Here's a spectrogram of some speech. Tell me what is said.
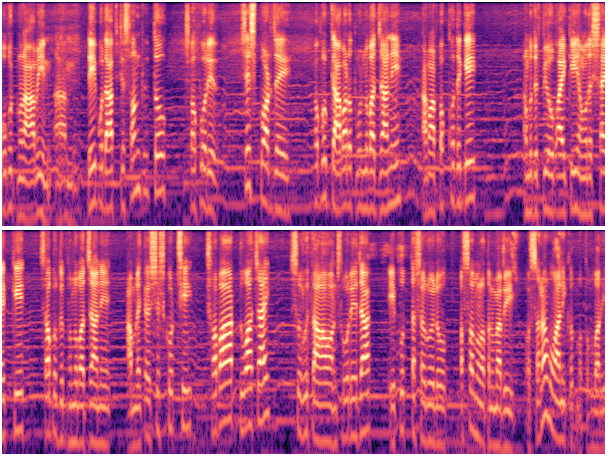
কবুল করে আমিন। এই বলে আজকে সংক্ষিপ্ত সফরের শেষ পর্যায়ে সকলকে আবারও ধন্যবাদ জানিয়ে আমার পক্ষ থেকে আমাদের প্রিয় ভাইকে আমাদের সাহেবকে সকলকে ধন্যবাদ জানিয়ে আমরা এখানে শেষ করছি। সবার দোয়া চাই সুবিধা সরে যাক। এই প্রত্যাশা রইল আসসালামু আলাইকুম আসসালামু আলাইকুম রহমতুল্লাহি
